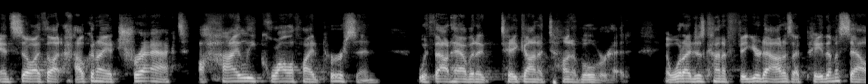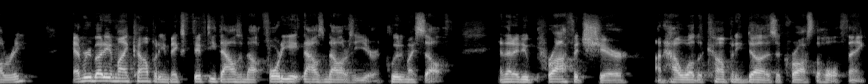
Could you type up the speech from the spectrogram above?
And so I thought, how can I attract a highly qualified person without having to take on a ton of overhead? And what I just kind of figured out is I pay them a salary. Everybody in my company makes fifty thousand, forty-eight thousand dollars a year, including myself and then I do profit share on how well the company does across the whole thing.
